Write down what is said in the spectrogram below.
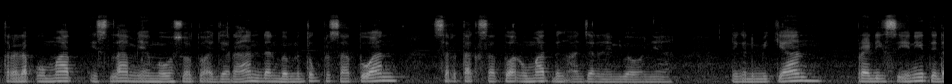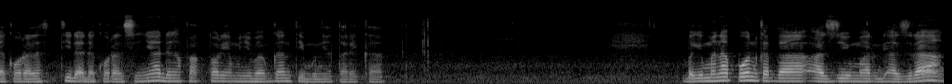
terhadap umat Islam yang membawa suatu ajaran dan membentuk persatuan serta kesatuan umat dengan ajaran yang dibawanya. Dengan demikian, prediksi ini tidak korelasi, tidak ada korelasinya dengan faktor yang menyebabkan timbulnya tarekat. Bagaimanapun kata Azimar di Azra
